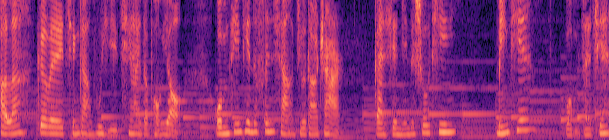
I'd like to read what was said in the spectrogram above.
好了，各位情感物语亲爱的朋友，我们今天的分享就到这儿，感谢您的收听，明天我们再见。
